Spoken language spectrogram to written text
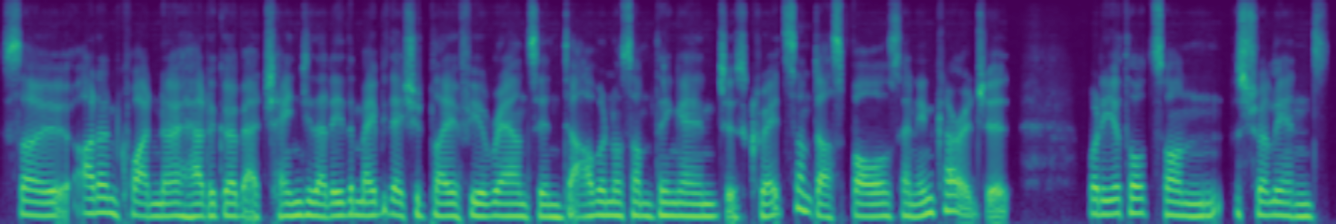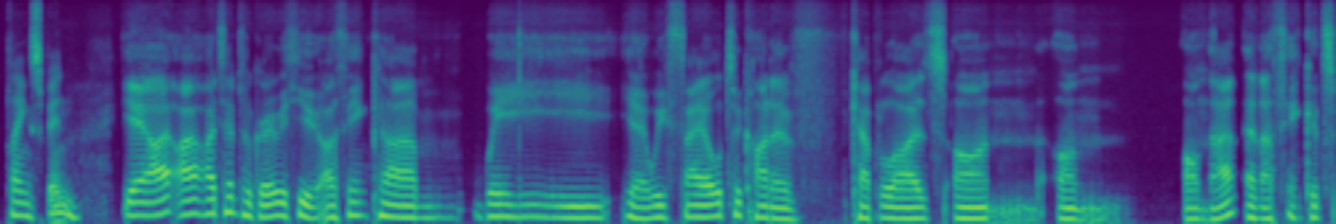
So I don't quite know how to go about changing that either. Maybe they should play a few rounds in Darwin or something and just create some dust bowls and encourage it. What are your thoughts on Australians playing spin? Yeah, I, I tend to agree with you. I think um, we yeah we failed to kind of capitalize on on on that, and I think it's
